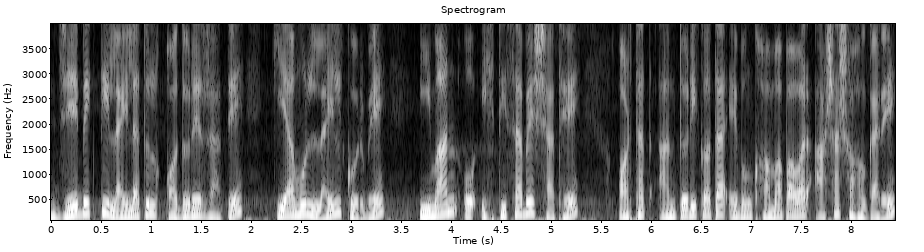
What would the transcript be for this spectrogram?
যে ব্যক্তি লাইলাতুল কদরের রাতে কিয়ামুল লাইল করবে ইমান ও ইহতিসাবের সাথে, অর্থাৎ আন্তরিকতা এবং ক্ষমা পাওয়ার আশা সহকারে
